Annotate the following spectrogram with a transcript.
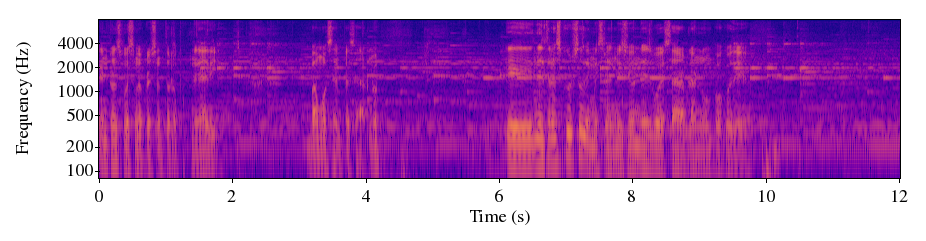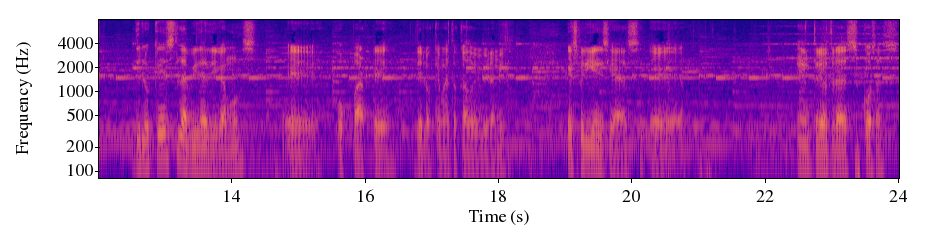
Entonces pues me presentó la oportunidad y vamos a empezar, ¿no? Eh, en el transcurso de mis transmisiones voy a estar hablando un poco de, de lo que es la vida, digamos, eh, o parte de lo que me ha tocado vivir a mí. Experiencias, eh, entre otras cosas.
